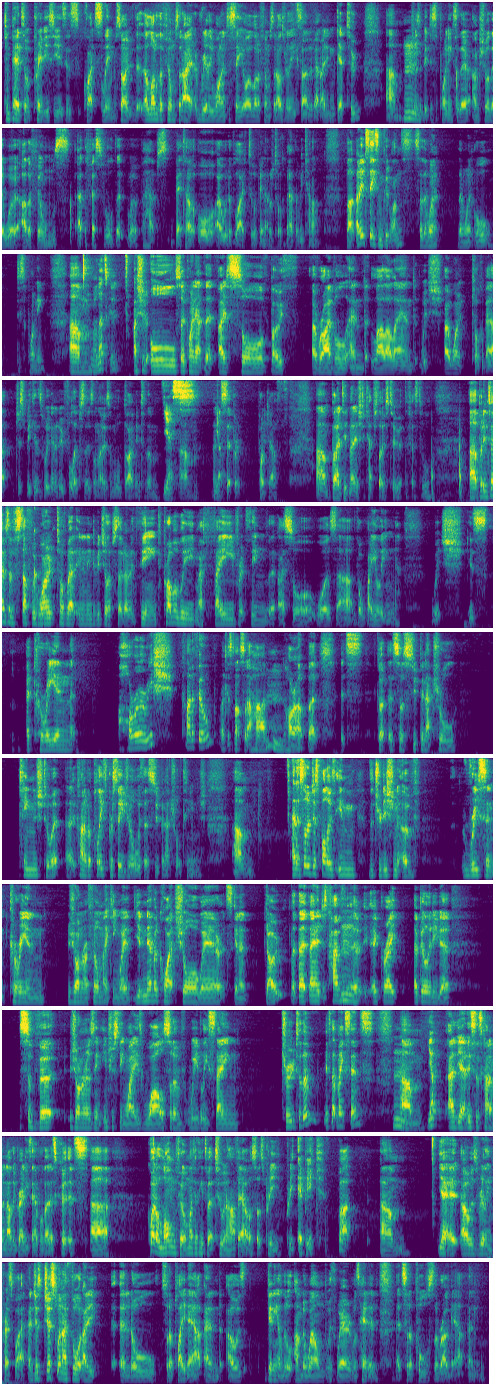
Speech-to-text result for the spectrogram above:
compared to previous years is quite slim. So th- a lot of the films that I really wanted to see, or a lot of films that I was really excited about, I didn't get to, um, which was a bit disappointing. So there, I'm sure there were other films at the festival that were perhaps better, or I would have liked to have been able to talk about that we can't. But I did see some good ones, so they weren't they weren't all disappointing. Um, Well, that's good. I should also point out that I saw both Arrival and La La Land, which I won't talk about just because we're going to do full episodes on those and we'll dive into them Yes. um, in Yep. separate podcasts. Um, but I did manage to catch those two at the festival. Uh, but in terms of stuff we won't talk about in an individual episode, I don't think. Probably my favourite thing that I saw was uh, The Wailing, which is a Korean horror-ish kind of film. Like it's not sort of hard horror, but it's got a sort of supernatural tinge to it, uh, kind of a police procedural with a supernatural tinge. Um, and it sort of just follows in the tradition of recent Korean genre filmmaking where you're never quite sure where it's going to go. Like they, they just have a, a great ability to subvert genres in interesting ways while sort of weirdly staying true to them, if that makes sense. Um, Yep. and yeah, this is kind of another great example of that. It's it's uh, quite a long film. Like I think it's about two and a half hours, so it's pretty pretty epic. But um, yeah, it, I was really impressed by it. And just just when I thought I it had all sort of played out, and I was getting a little underwhelmed with where it was headed, it sort of pulls the rug out and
